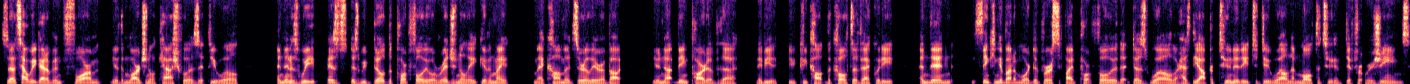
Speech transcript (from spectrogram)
So that's how we kind of inform you know the marginal cash flows, if you will. And then as we as as we built the portfolio originally, given my my comments earlier about you know not being part of the maybe you could call it the cult of equity, and then thinking about a more diversified portfolio that does well or has the opportunity to do well in a multitude of different regimes.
